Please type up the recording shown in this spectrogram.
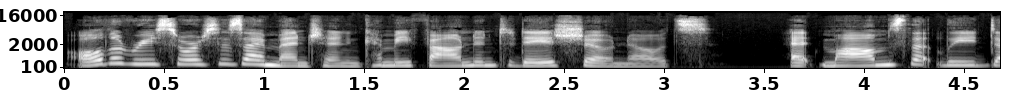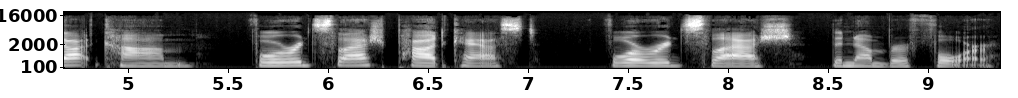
All the resources I mentioned can be found in today's show notes at momsthatlead.com forward slash podcast forward slash the number four.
